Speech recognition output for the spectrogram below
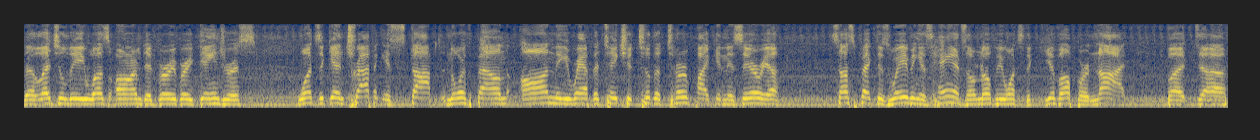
Allegedly was armed and very, very dangerous. Once again, traffic is stopped northbound on the ramp that takes you to the turnpike in this area. Suspect is waving his hands. I don't know if he wants to give up or not, but uh,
